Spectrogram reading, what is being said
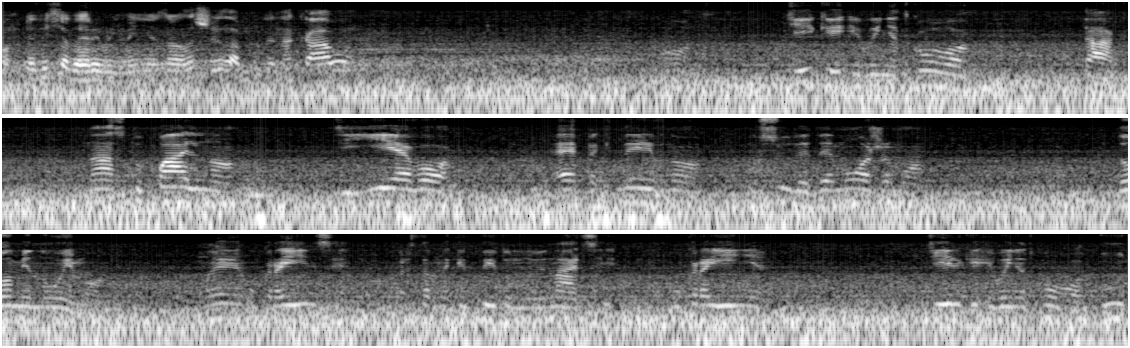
Он 50 гривень мені залишила, буде на каву. От. Тільки і винятково так, наступально, дієво, ефективно, усюди, де можемо, домінуємо. Ми, українці, представники титульної нації в Україні, тільки і винятково тут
